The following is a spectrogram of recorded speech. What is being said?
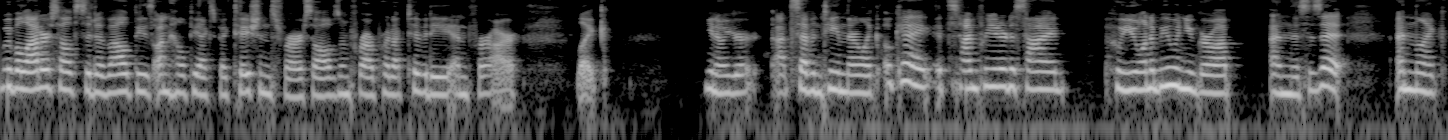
We've allowed ourselves to develop these unhealthy expectations for ourselves and for our productivity and for our like you know, you're at 17 they're like, "Okay, it's time for you to decide who you want to be when you grow up and this is it." And like,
